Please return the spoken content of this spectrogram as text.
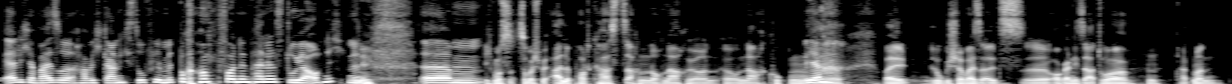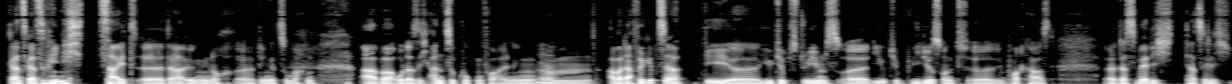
Ehrlicherweise habe ich gar nicht so viel mitbekommen von den Panels. Du ja auch nicht, ne? Nee. Ähm, Ich musste zum Beispiel alle Podcast-Sachen noch nachhören äh, und nachgucken, Ja. äh, weil logischerweise als äh, Organisator hm, hat man ganz, ganz wenig Zeit, äh, da irgendwie noch äh, Dinge zu machen, aber oder sich anzugucken vor allen Dingen. Ähm, aber dafür gibt's ja die äh, YouTube-Streams, die YouTube-Videos und den Podcast. Das werde ich tatsächlich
